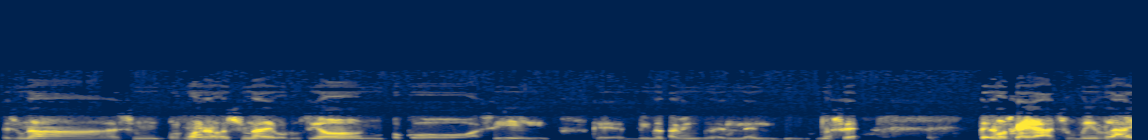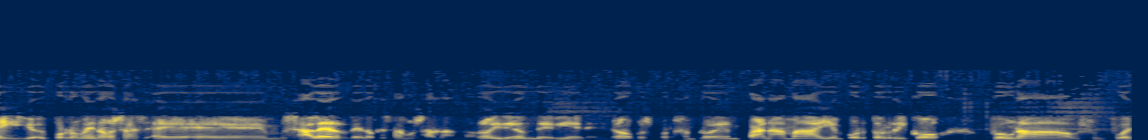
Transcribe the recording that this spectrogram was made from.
Es una, es un, pues bueno, es una evolución un poco así, que vino también el, el- no sé. Tenemos que asumirla y yo, por lo menos eh, eh, saber de lo que estamos hablando, ¿no? Y de dónde viene, ¿no? Pues por ejemplo en Panamá y en Puerto Rico fue una fue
